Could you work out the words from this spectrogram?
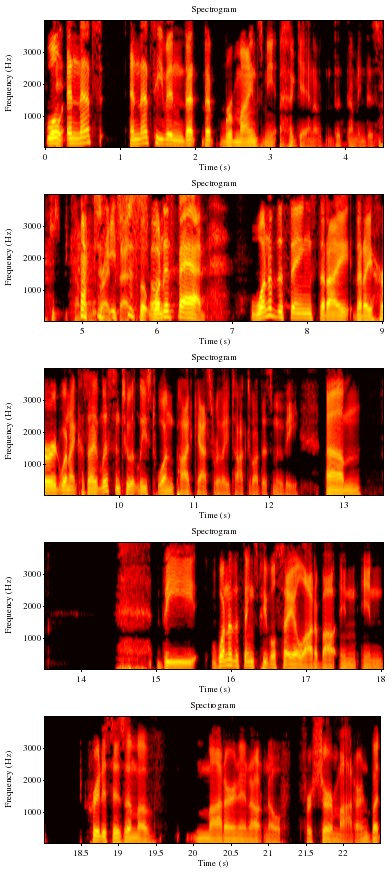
Well, It- and that's and that's even that that reminds me again. Of the, I mean, this is just becoming Just- right it's fast, just but so one this bad. one of the things that I that I heard when I because I listened to at least one podcast where they talked about this movie. Um, the one of the things people say a lot about in in criticism of modern and I don't know for sure modern, but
